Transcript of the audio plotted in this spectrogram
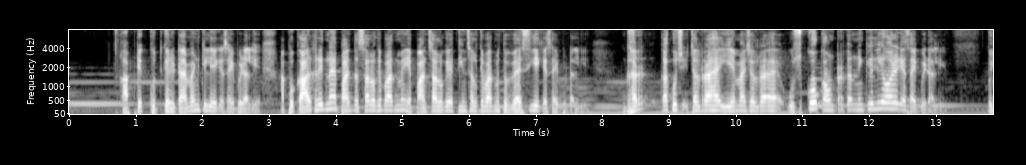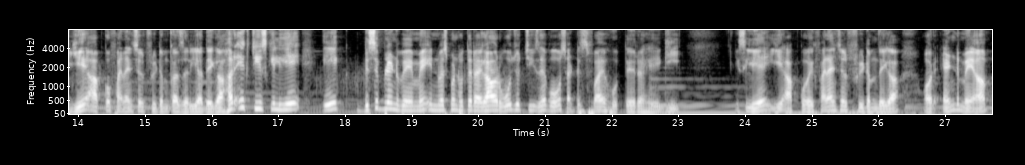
आपके खुद के रिटायरमेंट के लिए एक एस आई पी डालिए। आपको कार खरीदना है पाँच दस सालों के बाद में या पाँच सालों के या तीन साल के बाद में तो वैसी एक एस आई पी डालिए। घर का कुछ चल रहा है ई e चल रहा है, उसको काउंटर करने के लिए और एक एस डालिए। तो ये आपको फाइनेंशियल फ्रीडम का ज़रिया देगा। हर एक चीज़ के लिए एक डिसिप्लिन वे में इन्वेस्टमेंट होते रहेगा और वो जो चीज़ है वो सेटिस्फाई होते रहेगी। इसलिए ये आपको एक फाइनेंशियल फ्रीडम देगा और एंड में आप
